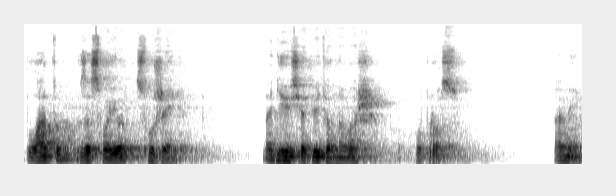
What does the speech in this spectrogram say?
плату за свое служение. Надеюсь, я ответил на ваш вопрос. Аминь.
